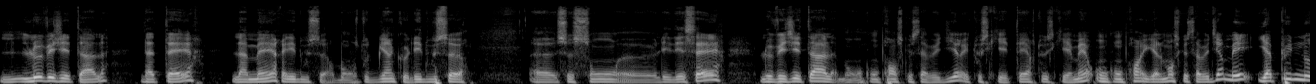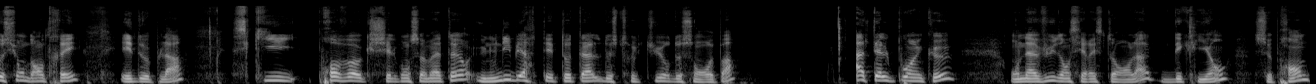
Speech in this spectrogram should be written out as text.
le végétal, la terre, la mer et les douceurs. Bon, on se doute bien que les douceurs, ce sont les desserts. Le végétal, bon, on comprend ce que ça veut dire, et tout ce qui est terre, tout ce qui est mer, on comprend également ce que ça veut dire, mais il n'y a plus de notion d'entrée et de plat, ce qui provoque chez le consommateur une liberté totale de structure de son repas, à tel point que on a vu dans ces restaurants-là des clients se prendre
